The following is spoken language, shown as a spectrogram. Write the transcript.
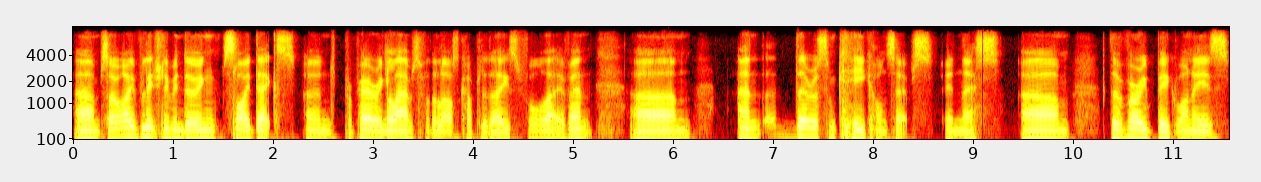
Um, so I've literally been doing slide decks and preparing labs for the last couple of days for that event. Um, and there are some key concepts in this. Um, the very big one is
